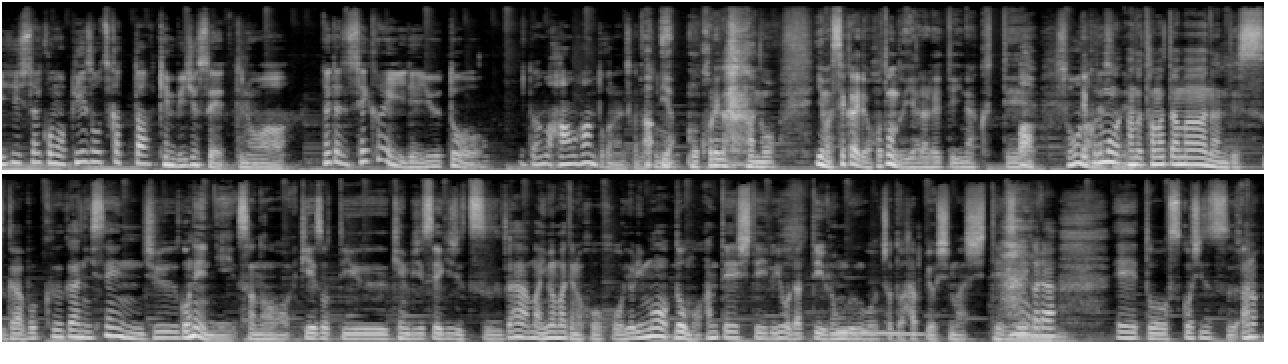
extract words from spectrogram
実際このピエゾを使った顕微授精っていうのは、大体世界で言うと、半々とかなんですかねあいや、もうこれが、あの、今世界ではほとんどやられていなくて、あ、そうなんですね。これも、あの、たまたまなんですが、僕が2015年に、その、ピエゾっていう顕微授精技術が、まあ今までの方法よりもどうも安定しているようだっていう論文をちょっと発表しまして、それから、はいえっ、ー、と、少しずつ、あの、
